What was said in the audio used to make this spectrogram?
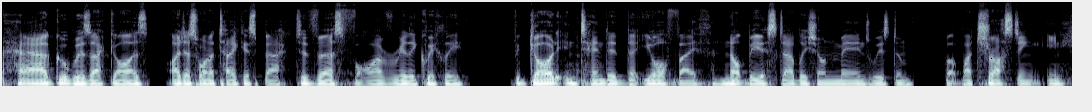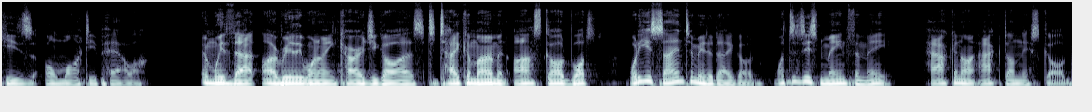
How good was that, guys? I just want to take us back to verse 5 really quickly. For God intended that your faith not be established on man's wisdom, but by trusting in his almighty power. And with that, I really want to encourage you guys to take a moment, ask God, what's what are you saying to me today, God? What does this mean for me? How can I act on this, God?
